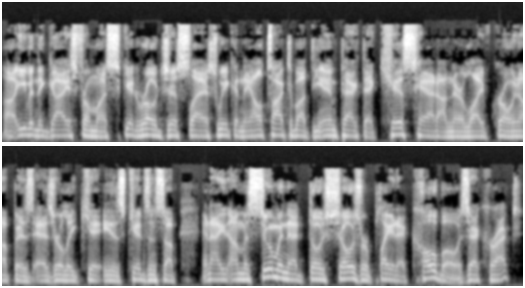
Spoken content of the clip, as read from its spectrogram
uh, even the guys from uh, Skid Row just last week, and they all talked about the impact that Kiss had on their life growing up as as early ki- as kids and stuff. And I, I'm assuming that those shows were played at Cobo. Is that correct?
